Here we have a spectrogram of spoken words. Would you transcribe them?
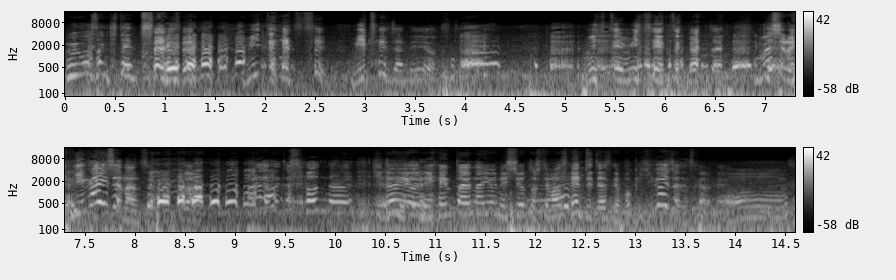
海坊さん来てっつって 見てっつって見てじゃねえよっつって 見て見てって言われてむしろ被害者なんですよ。僕はなんかそんなひどいように変態なようにしようとしてませんって言ってたんですけど僕被害者ですからあね。あそ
